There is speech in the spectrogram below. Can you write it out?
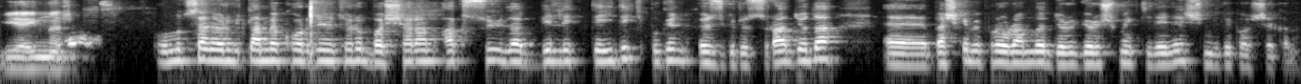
İyi yayınlar. Umut Sen Örgütlenme Koordinatörü Başaran Aksu'yla birlikteydik. Bugün Özgürüz Radyo'da. E, başka bir programda görüşmek dileğiyle. Şimdilik hoşçakalın.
